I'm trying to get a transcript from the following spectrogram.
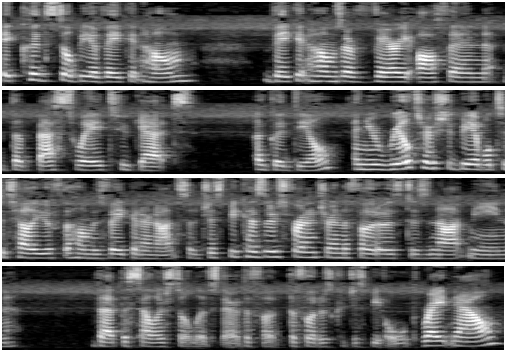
it could still be a vacant home. Vacant homes are very often the best way to get a good deal. And your realtor should be able to tell you if the home is vacant or not. So just because there's furniture in the photos does not mean that the seller still lives there. The, fo the photos could just be old. Right now,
